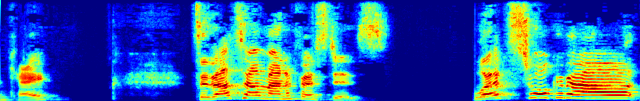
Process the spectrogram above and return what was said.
Okay. So that's our manifestors. Let's talk about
